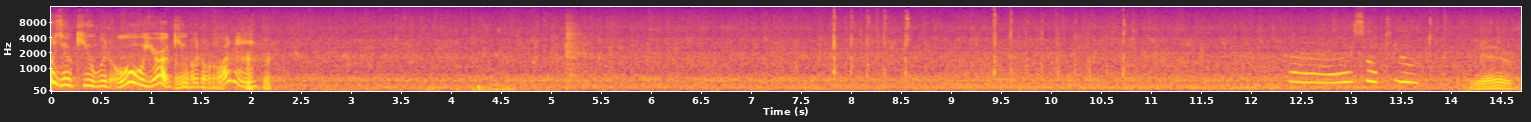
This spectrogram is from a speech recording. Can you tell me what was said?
was a cute little? Oh, you're a cute little bunny. oh, so cute. Yes.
